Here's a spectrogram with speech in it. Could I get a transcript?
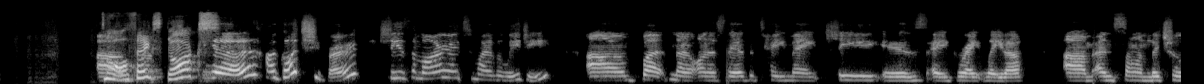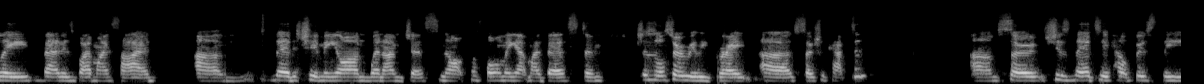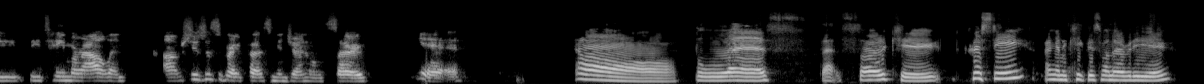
Um, oh, thanks, Docs. Yeah, I got you, bro. She's the Mario to my Luigi. Um, but no, honestly, as a teammate, she is a great leader um, and someone literally that is by my side, um, there to cheer me on when I'm just not performing at my best. And She's also a really great uh, social captain. Um, so she's there to help boost the the team morale, and um, she's just a great person in general. So, yeah. Oh, bless. That's so cute. Kristy, I'm going to kick this one over to you.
